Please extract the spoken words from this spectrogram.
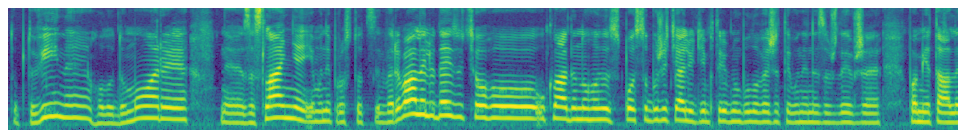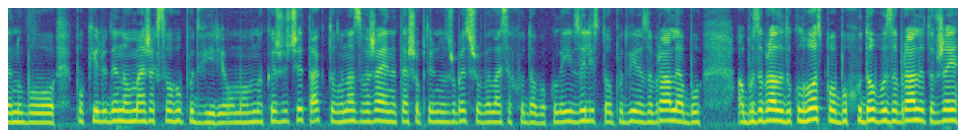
Тобто війни, голодомори, е, заслання, і вони просто виривали людей з цього укладеного способу життя. Людям потрібно було вижити, вони не завжди вже пам'ятали. Ну бо поки людина в межах свого подвір'я, умовно кажучи, так то вона зважає на те, що потрібно зробити, щоб велася худоба. Коли її взагалі з того подвір'я забрали, або або забрали до колгоспу, або худобу забрали, то вже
